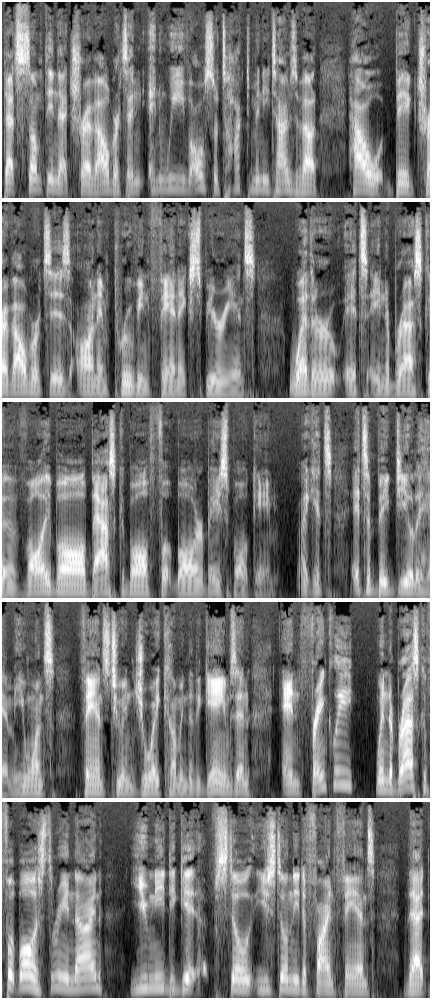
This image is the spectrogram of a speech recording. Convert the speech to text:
that's something that Trev Alberts and, and we've also talked many times about how big Trev Alberts is on improving fan experience, whether it's a Nebraska volleyball, basketball, football, or baseball game. Like it's it's a big deal to him. He wants fans to enjoy coming to the games, and and frankly, when Nebraska football is three and nine, you need to get still you still need to find fans that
